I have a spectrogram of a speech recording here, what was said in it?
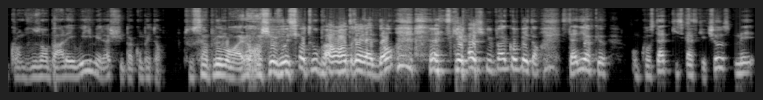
Quand vous en parlez, oui, mais là, je suis pas compétent. Tout simplement. Alors, je vais surtout pas rentrer là-dedans, parce que là, je suis pas compétent. C'est-à-dire que on constate qu'il se passe quelque chose, mais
